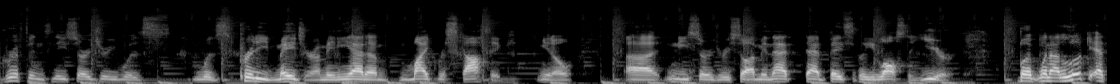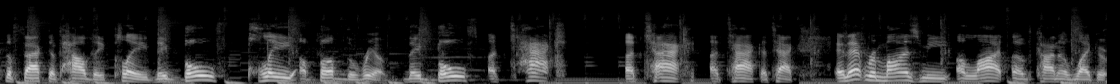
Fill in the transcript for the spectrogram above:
Griffin's knee surgery was was pretty major. I mean, he had a microscopic, you know, uh, knee surgery. So I mean that that basically lost a year. But when I look at the fact of how they play, they both play above the rim. They both attack, attack, attack, attack. And that reminds me a lot of kind of like an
